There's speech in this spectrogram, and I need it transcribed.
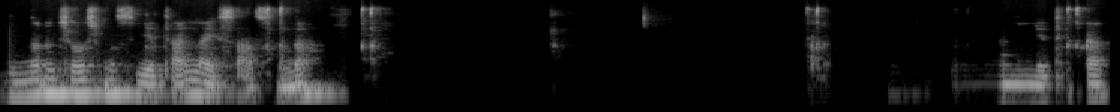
bunların çalışması yeterli esasında. Yani tekrar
